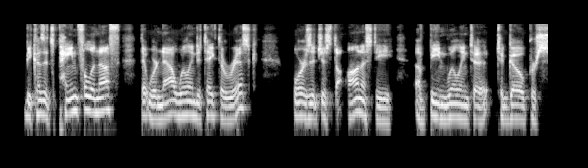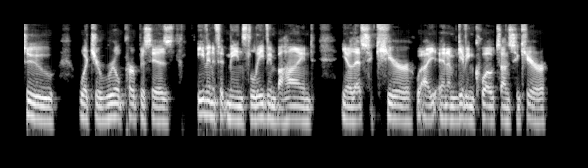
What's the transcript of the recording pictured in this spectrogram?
because it's painful enough that we're now willing to take the risk? Or is it just the honesty of being willing to to go pursue what your real purpose is even if it means leaving behind you know that secure and i'm giving quotes on secure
